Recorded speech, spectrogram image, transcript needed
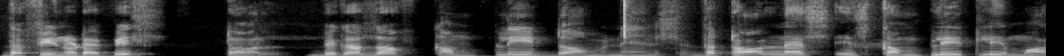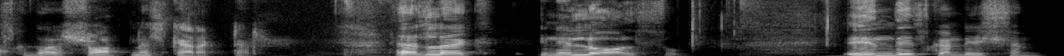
the phenotype is tall because of complete dominance. The tallness is completely mask the shortness character. As like in yellow also. In this condition,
